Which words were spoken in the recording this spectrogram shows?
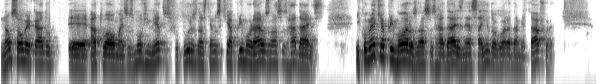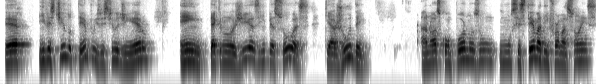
não só o mercado é, atual, mas os movimentos futuros, nós temos que aprimorar os nossos radares. E como é que aprimora os nossos radares, né, saindo agora da metáfora? É investindo tempo, investindo dinheiro em tecnologias e em pessoas que ajudem a nós compormos um, um sistema de informações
